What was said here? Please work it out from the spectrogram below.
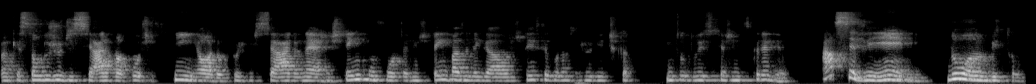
a questão do judiciário, fala, poxa, sim, olha, o judiciário, né, a gente tem conforto, a gente tem base legal, a gente tem segurança jurídica em tudo isso que a gente escreveu. A CVM, no âmbito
